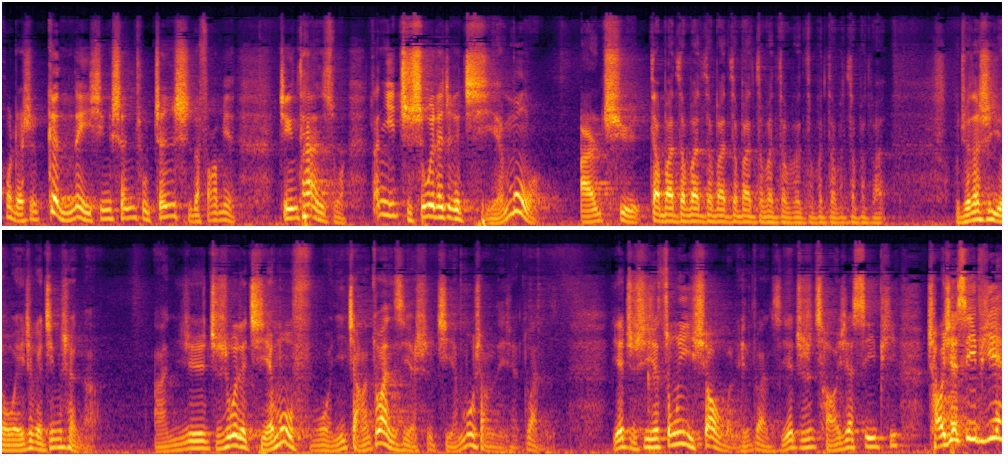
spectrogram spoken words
或者是更内心深处真实的方面进行探索。那你只是为了这个节目而去怎么怎么怎么怎么怎么怎么怎么怎么怎么怎么，我觉得是有违这个精神的。啊，你这只是为了节目服务，你讲的段子也是节目上的一些段子，也只是一些综艺效果的一些段子，也只是炒一些 CP，炒一些 CP，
